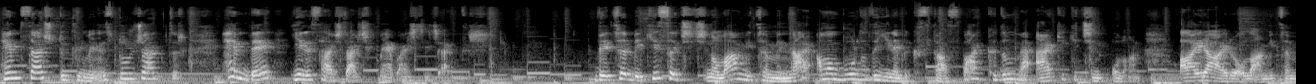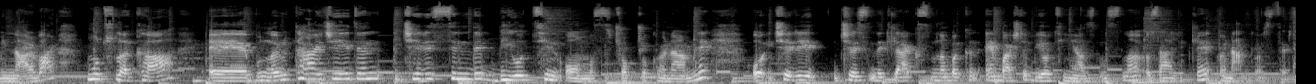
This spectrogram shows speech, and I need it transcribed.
hem saç dökülmeniz duracaktır hem de yeni saçlar çıkmaya başlayacaktır. Ve tabii ki saç için olan vitaminler ama burada da yine bir kıstas var. Kadın ve erkek için olan ayrı ayrı olan vitaminler var. Mutlaka e, bunları tercih edin. İçerisinde biyotin olması çok çok önemli. O içeri içerisindekiler kısmına bakın. En başta biyotin yazmasına özellikle önem gösterin.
